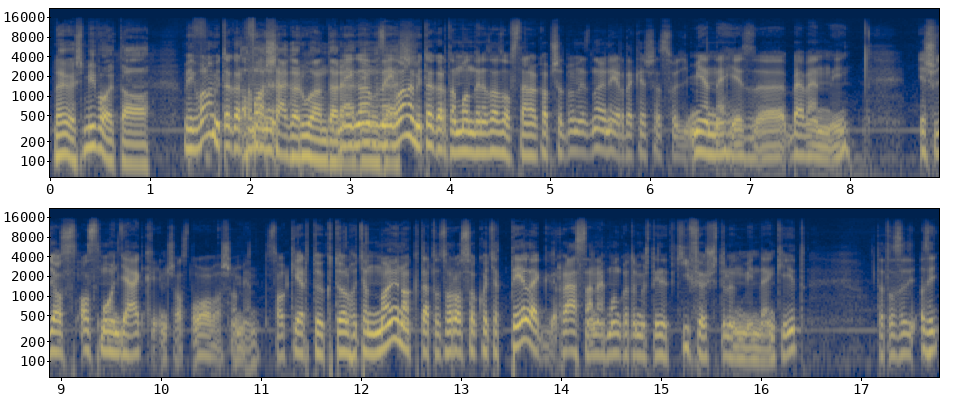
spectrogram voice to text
Na jó, és mi volt a, Még valamit a akartam mondani. fassága Ruanda Még, rádiózás? még valamit akartam mondani az Azovsztánnal kapcsolatban, mert ez nagyon érdekes ez, hogy milyen nehéz bevenni. És hogy azt, azt mondják, én is azt olvasom ilyen szakértőktől, hogyha nagyon, tehát az oroszok, hogyha tényleg rászállnák magunkat, hogy most én itt kiföstülünk mindenkit, tehát az, egy- az egy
